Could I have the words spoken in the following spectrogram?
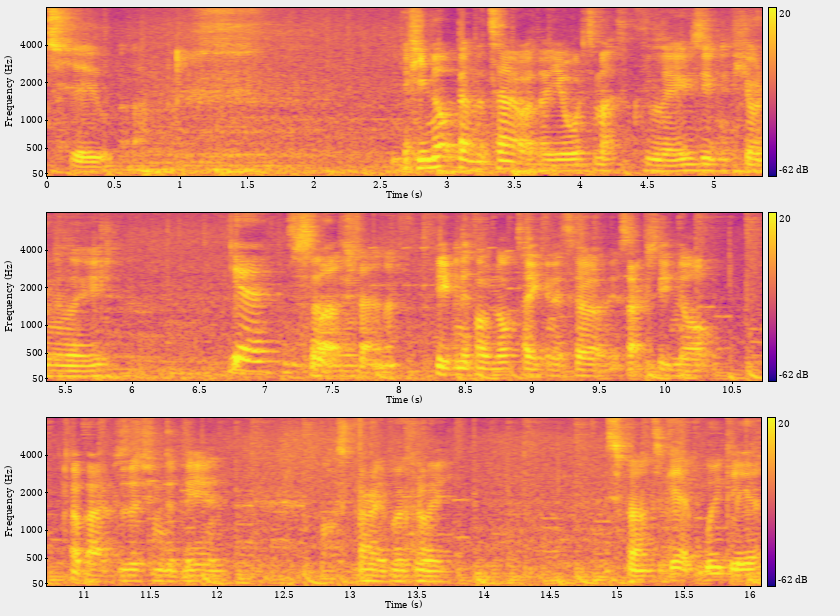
two up. if you knock down the tower, though, you automatically lose, even if you're in the lead. Yeah, So- well, that's fair enough. Even if I'm not taking a turn, it's actually not a bad position to be in. Oh, it's very wiggly. It's about to get wigglier.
